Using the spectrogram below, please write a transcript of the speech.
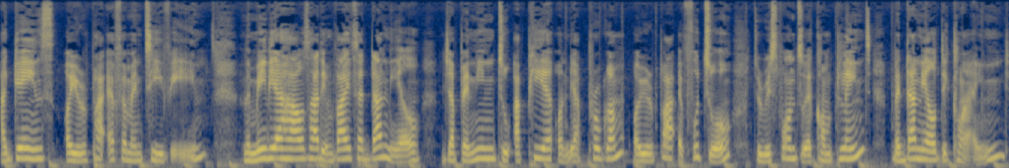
against Oyerepa FM and TV. The media house had invited Daniel Japanin to appear on their program Oyerepa Efutuo to respond to a complaint, but Daniel declined.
